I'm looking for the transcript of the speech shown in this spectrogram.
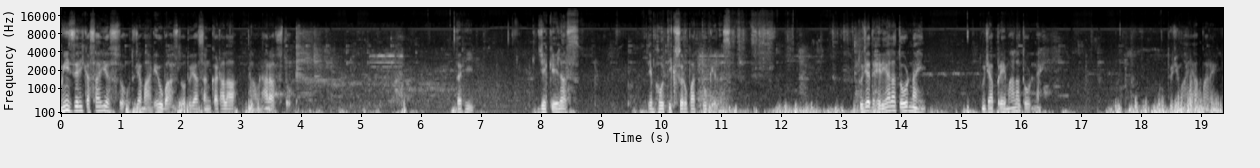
मी जरी कसाही असतो तुझ्या मागे उभा असलो तुझ्या संकटाला धावणारा असतो. तरी जे केलंस ते भौतिक स्वरूपात तू केलंस. तुझ्या धैर्याला तोड नाही तुझ्या प्रेमाला तोड नाही. तुझी माया अपार आहे.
